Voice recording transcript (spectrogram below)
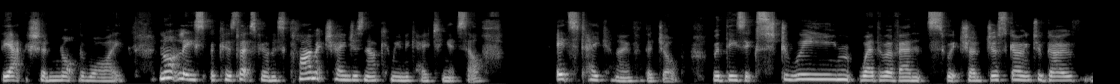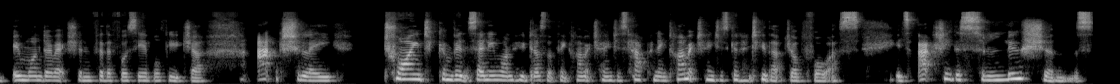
The action, not the why. Not least because, let's be honest, climate change is now communicating itself it's taken over the job with these extreme weather events, which are just going to go in one direction for the foreseeable future. Actually, trying to convince anyone who doesn't think climate change is happening climate change is going to do that job for us. It's actually the solutions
